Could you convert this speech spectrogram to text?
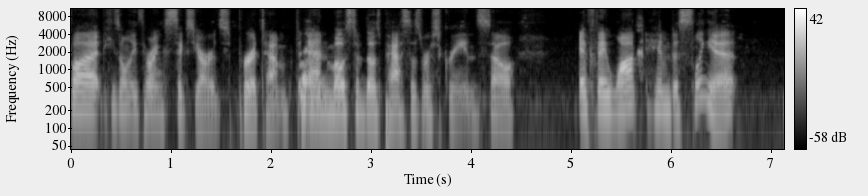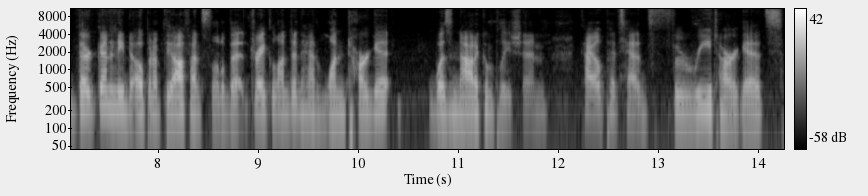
but he's only throwing six yards per attempt, Right. and most of those passes were screens. So if they want him to sling it, they're going to need to open up the offense a little bit. Drake London had one target, was not a completion. Kyle Pitts had three targets.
